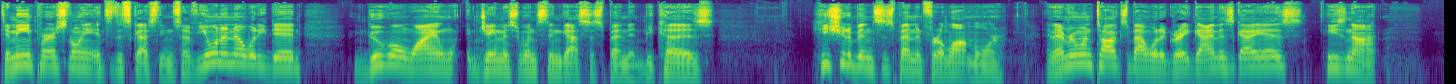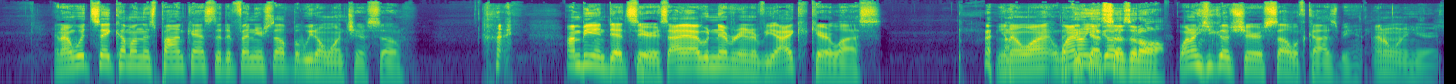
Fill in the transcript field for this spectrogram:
To me personally, it's disgusting. So if you want to know what he did, Google why Jameis Winston got suspended because he should have been suspended for a lot more. And everyone talks about what a great guy this guy is. He's not. And I would say come on this podcast to defend yourself, but we don't want you. So I'm being dead serious. I, I would never interview. I could care less. You know what? Why I don't think you that go? says it all. Why don't you go share a cell with Cosby? I don't want to hear it.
